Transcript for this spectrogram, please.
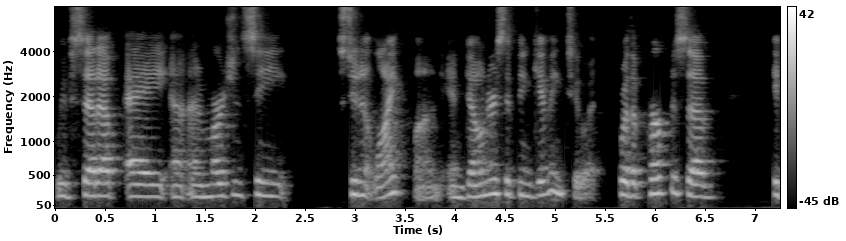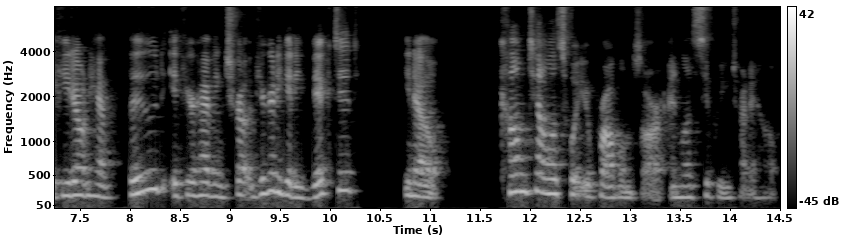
We've set up a, an emergency student life fund, and donors have been giving to it for the purpose of if you don't have food, if you're having trouble, if you're going to get evicted, you know, come tell us what your problems are and let's see if we can try to help.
